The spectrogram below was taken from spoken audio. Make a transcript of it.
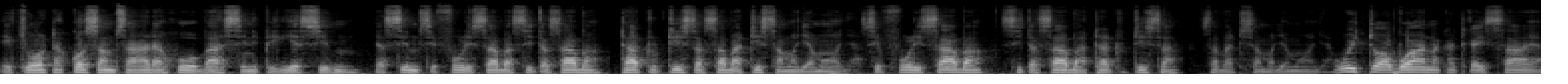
Ikiwa utakosa msaada huo basi nipigie simu ya simu sifuri saba sita saba tatu tisa saba tisa moja moja. sifuri saba sita saba tatu tisa saba tisa moja moja. Wito wa bwana katika isaya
